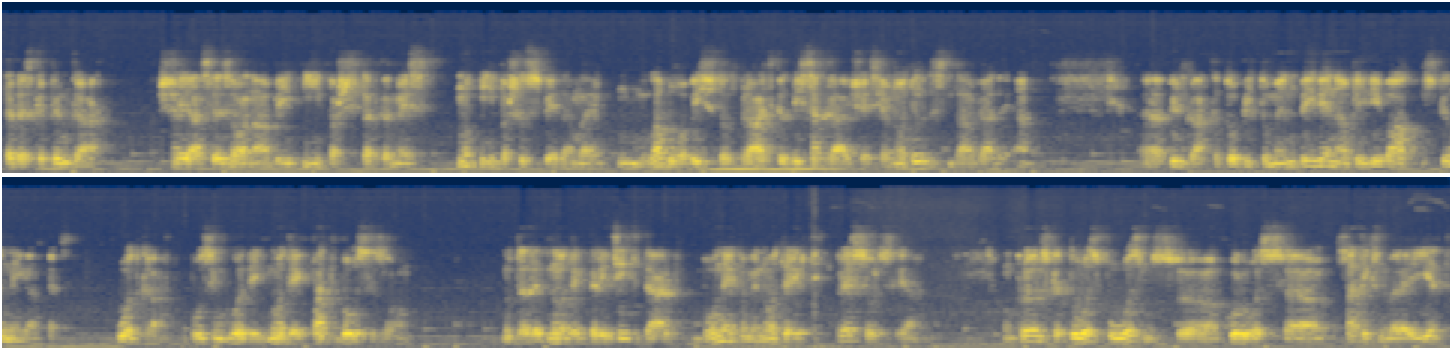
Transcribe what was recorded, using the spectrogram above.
Tāpēc, ka pirmkārt šajā sezonā bija īpaši, tad, kad mēs nu, īpaši uzspiedām, lai labo visus tos brāļus, kas bija sakrājušies jau no 20. gada. Ja? Eh, pirmkārt, to bitumenu bija vienā brīdī vākums pilnīgākais. Otrkārt, būsim godīgi, notiek pati būvsezona. Nu, tad ir noteikti arī citi darbi. Būvniekam ir noteikti resursi. Jā. Un, protams, ka tos posmus, eh, kuros eh, satiksme varēja iet,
